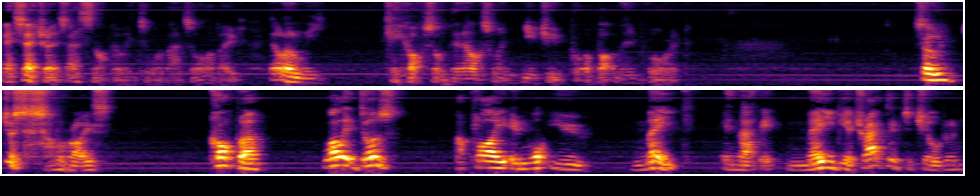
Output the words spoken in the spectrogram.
etc. Let's not go into what that's all about. It'll only kick off something else when YouTube put a button in for it. So just to summarise, COPPA, while it does apply in what you make, in that it may be attractive to children,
